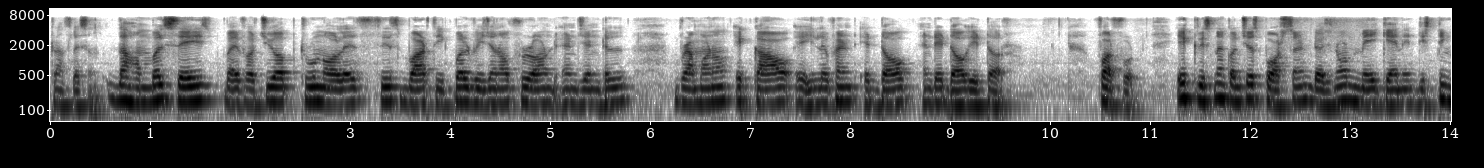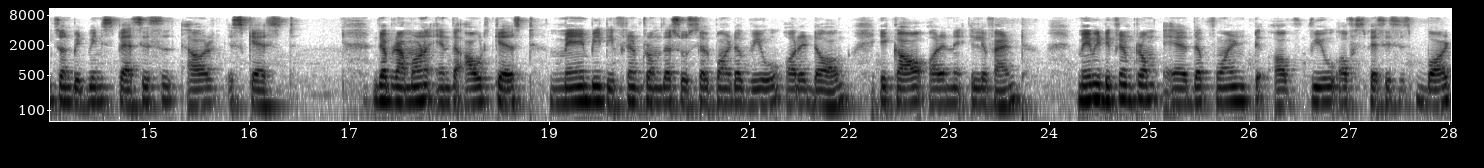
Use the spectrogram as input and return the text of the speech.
Translation The humble sage, by virtue of true knowledge, sees birth equal vision of learned and gentle brahmana, a cow, a elephant, a dog, and a dog eater. For food. A Krishna conscious person does not make any distinction between species or caste. The Brahman and the outcast may be different from the social point of view, or a dog, a cow, or an elephant may be different from uh, the point of view of species, but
